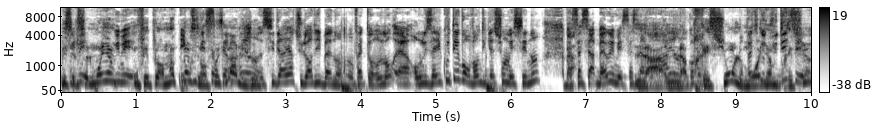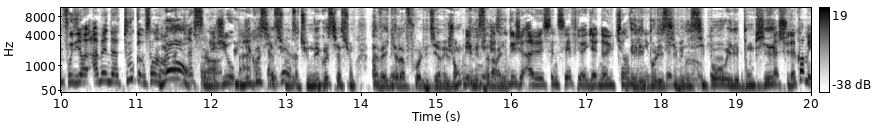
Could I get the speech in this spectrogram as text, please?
mais c'est le seul moyen. oui, mais on fait peur maintenant, c'est Écoutez, dans ça 5 sert à les jeux. Si derrière tu leur dis bah non, en fait on, en- euh, on les a écoutés vos revendications, mais c'est non. Bah, bah, ça sert. Bah oui, mais ça sert à La, rien. la pression, le en fait, moyen ce de que tu dis, c'est pression. faut dire amène à tout, comme ça on pas de Non, grève pour les JO. une Bah, me négociation. C'est une négociation avec Mais- à la fois les dirigeants et les salariés. déjà à la SNCF, il y en a eu 15. Et les policiers municipaux euh, et les pompiers. Je suis d'accord, mais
